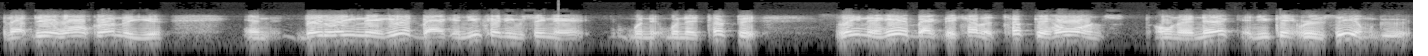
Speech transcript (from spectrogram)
and that deer walk under you, and they lean their head back, and you can't even see their when they, when they tuck the lean their head back. They kind of tuck their horns on their neck, and you can't really see them good.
